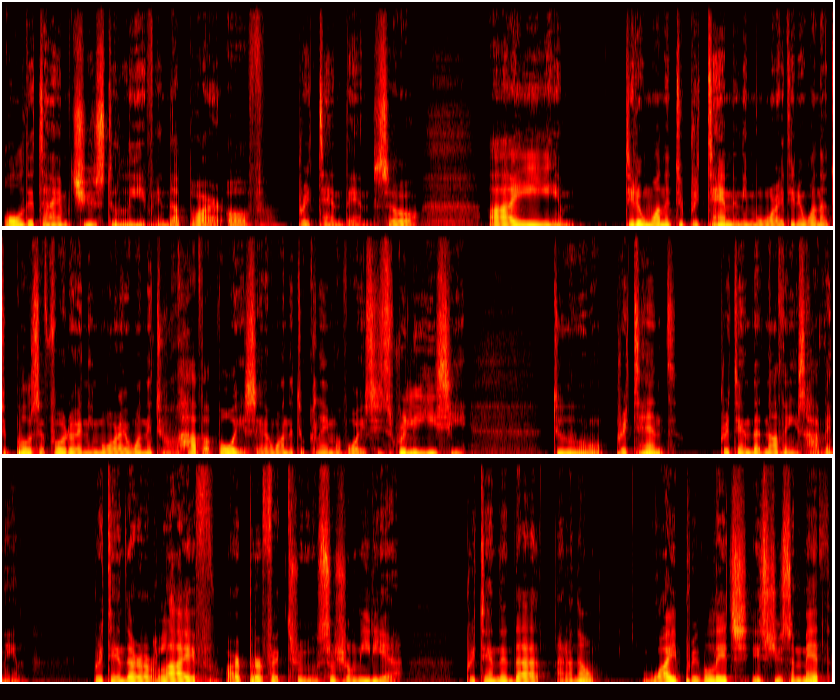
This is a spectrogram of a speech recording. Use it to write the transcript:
all the time choose to live in that part of pretending. So I didn't want to pretend anymore. I didn't want to post a photo anymore. I wanted to have a voice. I wanted to claim a voice. It's really easy to pretend, pretend that nothing is happening, pretend that our life are perfect through social media, pretending that I don't know white privilege is just a myth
